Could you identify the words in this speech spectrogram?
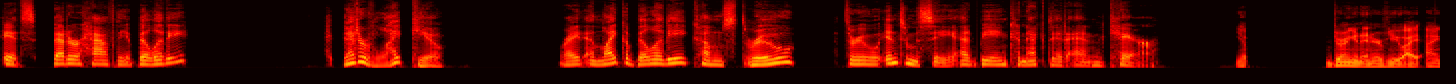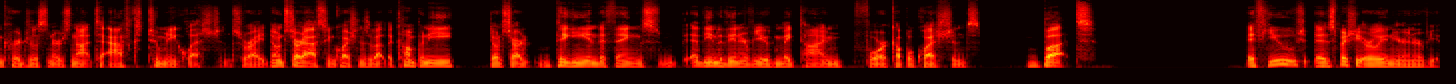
It's better have the ability, better like you, right? And likability comes through through intimacy and being connected and care. Yep. During an interview, I, I encourage listeners not to ask too many questions, right? Don't start asking questions about the company. Don't start digging into things. At the end of the interview, make time for a couple questions. But if you, especially early in your interview,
